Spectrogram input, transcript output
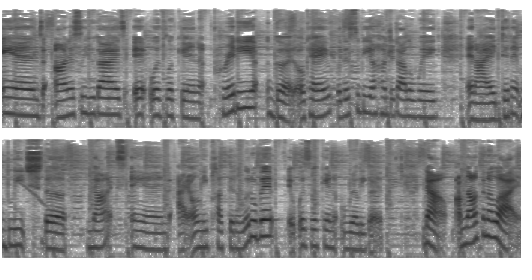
And honestly, you guys, it was looking pretty good, okay? For this to be a $100 wig, and I didn't bleach the knots and I only plucked it a little bit, it was looking really good. Now, I'm not gonna lie,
